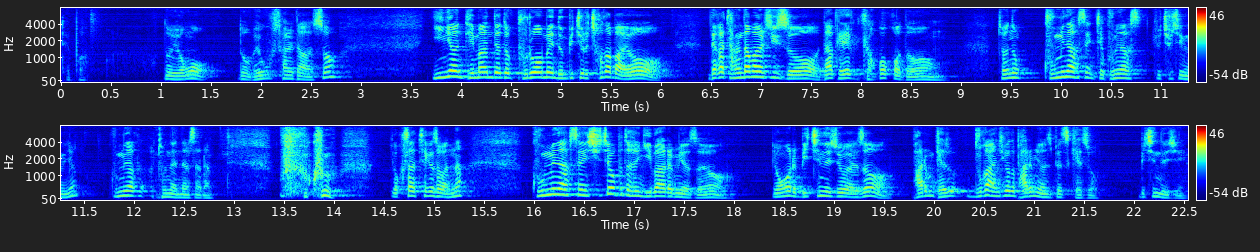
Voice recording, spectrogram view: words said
대박 너 영어 너 외국 살다 왔어? 2년 뒤만 돼도 부러움의 눈빛으로 쳐다봐요 내가 장담할 수 있어 나 그래 겪었거든 저는 국민학생 제 국민학생 출신이거든요 국민학 저는 옛날 사람 그 역사책에서 봤나? 국민학생 시절부터 전 이 발음이었어요 영어를 미친 듯이 좋아해서 발음 계속 누가 안 시켜도 발음 연습해서 계속 미친 듯이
